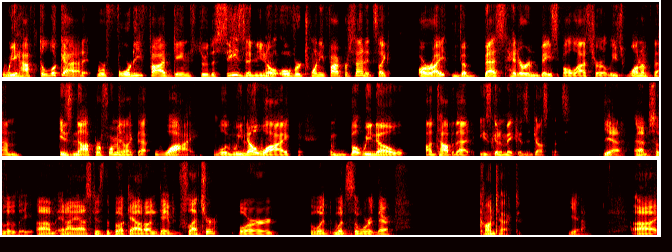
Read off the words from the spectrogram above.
we have to look at it. We're 45 games through the season, you know, over 25%. It's like, all right, the best hitter in baseball last year, at least one of them, is not performing like that. Why? Well, we know why, but we know on top of that, he's going to make his adjustments. Yeah, absolutely. Um, and I ask, is the book out on David Fletcher or what? What's the word there? Contact. Yeah. Uh,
